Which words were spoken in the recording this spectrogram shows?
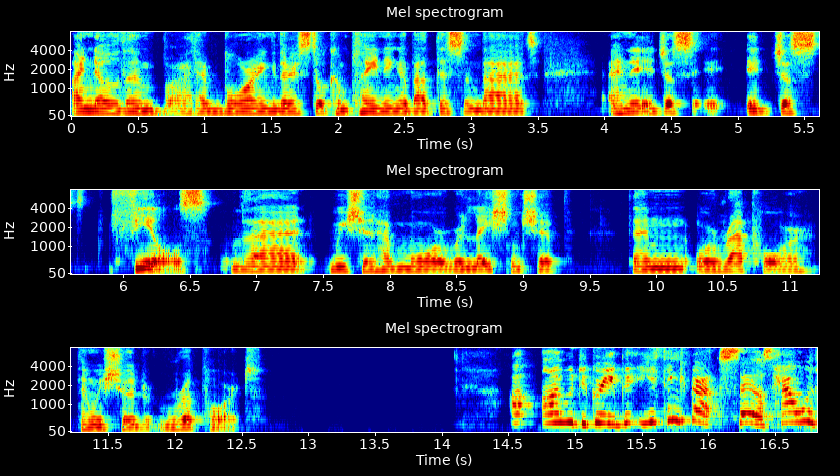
I know them, but they're boring, they're still complaining about this and that and it just it just feels that we should have more relationship than or rapport than we should report I would agree, but you think about sales. How are,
